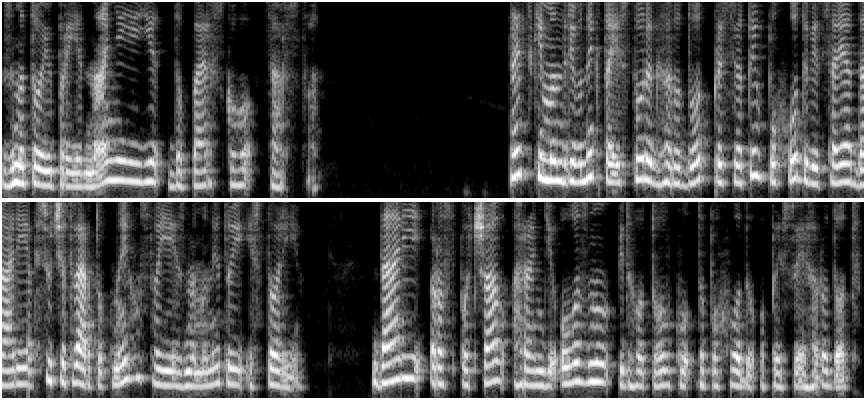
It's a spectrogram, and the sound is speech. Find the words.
з метою приєднання її до Перського царства. Грецький мандрівник та історик Геродот присвятив походові царя Дарія всю четверту книгу своєї знаменитої історії. Дарій розпочав грандіозну підготовку до походу, описує Геродот.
